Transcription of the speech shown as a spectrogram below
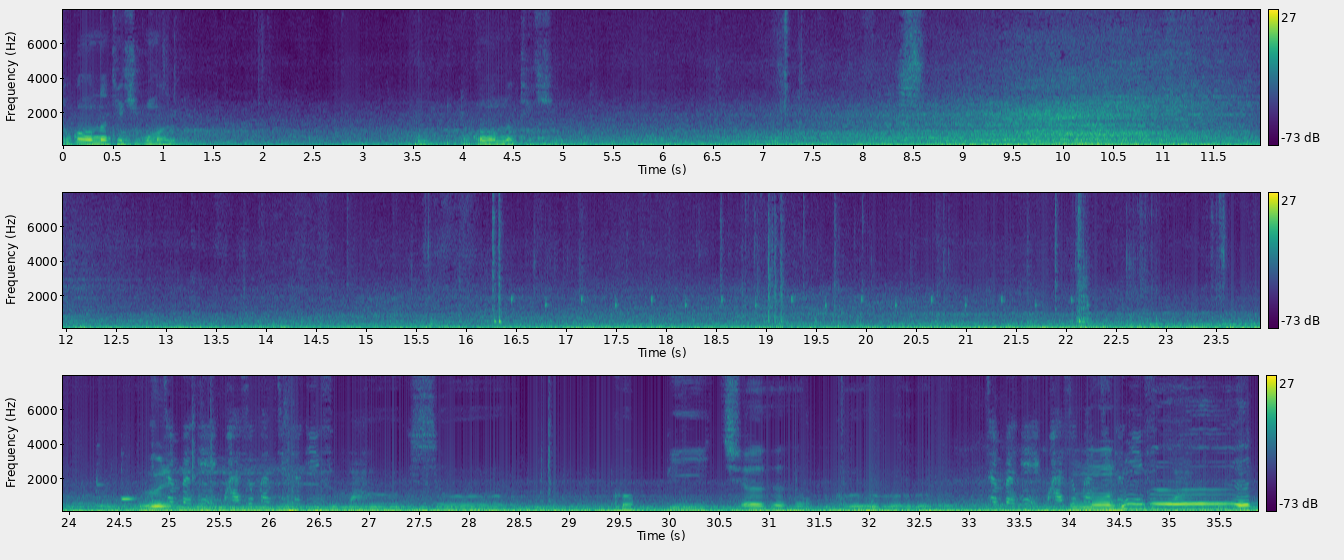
뚜껑 없는 택시구먼. 뚜껑 없는 택시. 전방에 과속 방지턱이 있습니다. 곱비 잡고 전방에 과속 방지턱이 있습니다.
